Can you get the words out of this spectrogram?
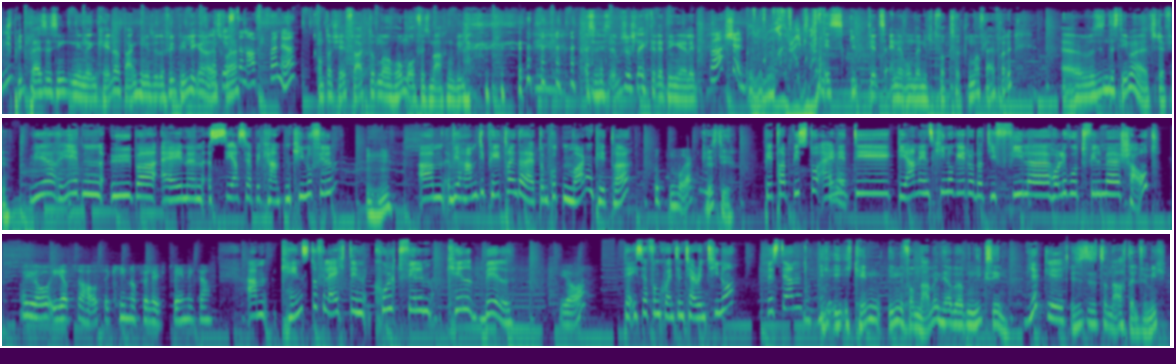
Spritpreise sinken in den Keller, tanken ist wieder viel billiger Ist als vorher. gestern aufgefallen, ja? Und der Chef fragt, ob man Homeoffice machen will. Also ich habe schon schlechtere Dinge erlebt. Ja, schön. Es gibt jetzt eine Runde nicht verzötteln auf live heute. Äh, was ist denn das Thema jetzt, Steffi? Wir reden über einen sehr, sehr bekannten Kinofilm. Mhm. Ähm, wir haben die Petra in der Leitung. Guten Morgen, Petra. Guten Morgen. Christi. Petra, bist du eine, die gerne ins Kino geht oder die viele Hollywood-Filme schaut? Ja, eher zu Hause, Kino vielleicht weniger. Ähm, kennst du vielleicht den Kultfilm Kill Bill? Ja. Der ist ja von Quentin Tarantino. Christian? Ich, ich, ich kenne ihn vom Namen her, aber habe ihn nie gesehen. Wirklich? Es ist jetzt ein Nachteil für mich.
